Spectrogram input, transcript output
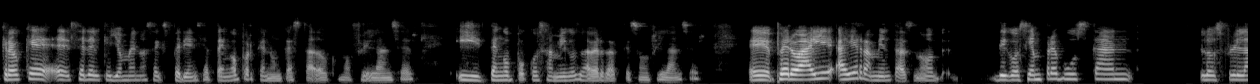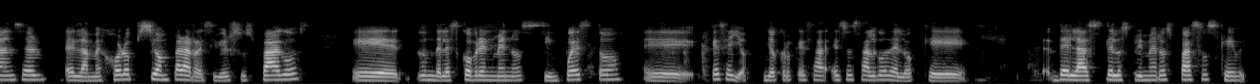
creo que es el que yo menos experiencia tengo porque nunca he estado como freelancer y tengo pocos amigos, la verdad, que son freelancers. Eh, pero hay, hay herramientas, ¿no? Digo, siempre buscan los freelancers eh, la mejor opción para recibir sus pagos, eh, donde les cobren menos impuesto, qué sé yo. Yo creo que eso es algo de lo que de, las, de los primeros pasos que,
